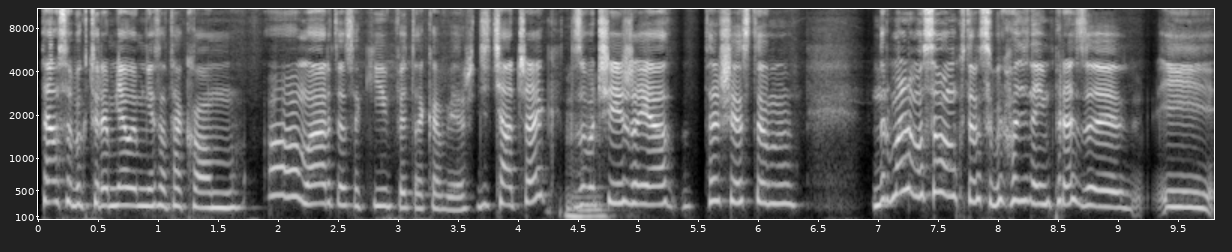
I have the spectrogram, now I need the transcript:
te osoby, które miały mnie za taką, o Marta z ekipy, taka wiesz, dzieciaczek, Mhm. zobaczyli, że ja też jestem normalną osobą, która sobie chodzi na imprezy i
